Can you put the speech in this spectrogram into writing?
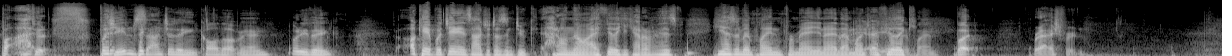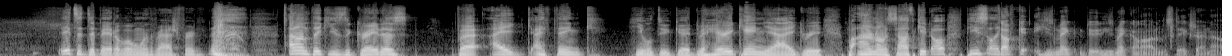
But I, Dude, but Jadon Sancho getting called up, man. What do you think? okay, but Jadon Sancho doesn't do. I don't know. I feel like he kind of his. He hasn't been playing for Man United that much. yeah, I feel like playing. but Rashford. it's a debatable one with Rashford. I don't think he's the greatest, but I I think he will do good. But Harry Kane, yeah, I agree. But I don't know Southgate. Oh, these like Southgate, he's making dude. He's making a lot of mistakes right now.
